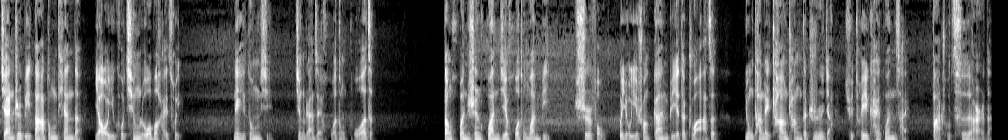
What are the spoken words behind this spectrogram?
简直比大冬天的咬一口青萝卜还脆。那东西竟然在活动脖子。当浑身关节活动完毕，是否会有一双干瘪的爪子，用它那长长的指甲去推开棺材，发出刺耳的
